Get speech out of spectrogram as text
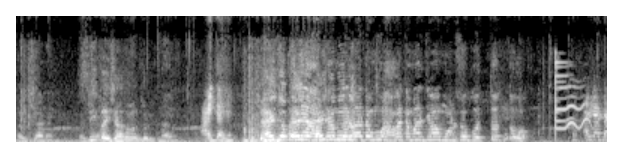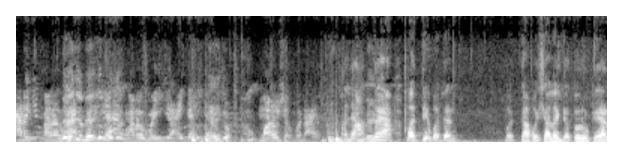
પૈસા નહીં. સી પૈસા નહીં. આઈ જશે બેહી બેહી બેહી. તો હું આવા તમારા જેવા માણસો ગોતતો જ બધાને બધા પૈસા લઈને જતો રહું ઘેર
